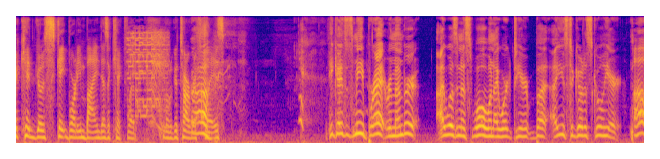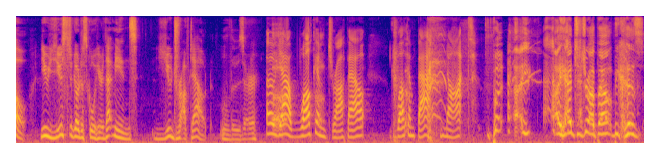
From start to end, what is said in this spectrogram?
a kid goes skateboarding by and does a kickflip. A little guitar riff Ah. plays. Hey guys, it's me, Brett. Remember, I wasn't a swole when I worked here, but I used to go to school here. Oh, you used to go to school here. That means you dropped out, loser. Oh yeah, welcome dropout. Welcome back, not. But I, I had to drop out because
